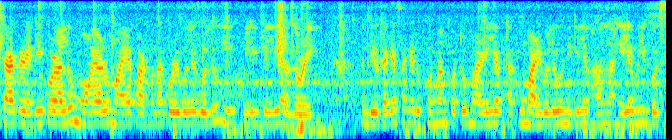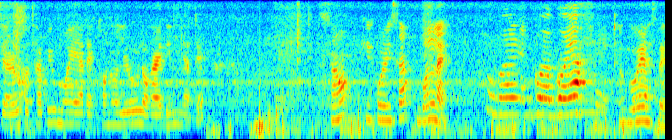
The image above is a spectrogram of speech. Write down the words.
কৰি তাক ৰেডি কৰালোঁ। মই আৰু মায়ে প্ৰাৰ্থনা কৰিবলৈ গ'লোঁ। সি খুলি খেলি আজৰি। দেউতাকে চাগে দুখনমান ফটো মাৰিলে তাকো মাৰিবলৈও নিদিলে ভাল নাহিলে বুলি কৈছে আৰু। তথাপিও মই ইয়াত এখন হ'লেও লগাই দিম ইয়াতে। চাওঁ কি কৰিছা? গ'ল নাই? গৈ- আছে।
